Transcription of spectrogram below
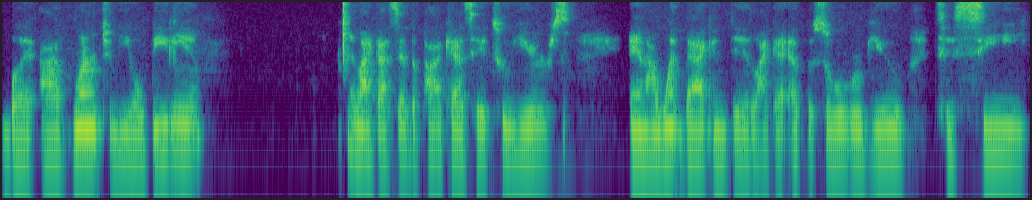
but I've learned to be obedient. And like I said, the podcast hit two years. And I went back and did like an episode review to see,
